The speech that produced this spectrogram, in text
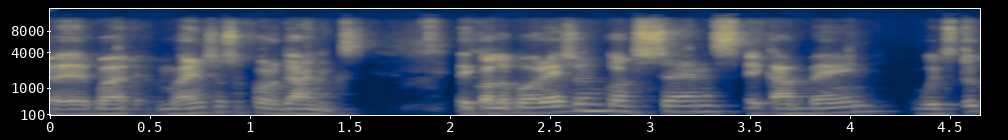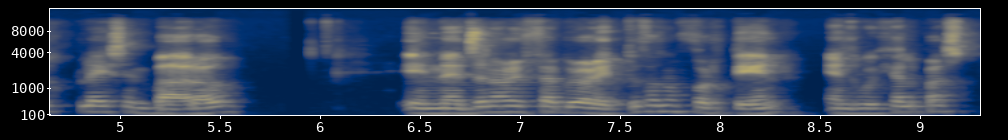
uh, marine source of organics. The collaboration concerns a campaign which took place in Barrow in uh, January, February 2014, and will help us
